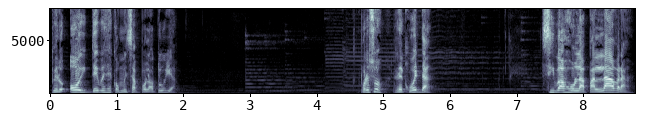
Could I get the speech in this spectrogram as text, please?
Pero hoy debes de comenzar por la tuya. Por eso recuerda, si bajo la palabra,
